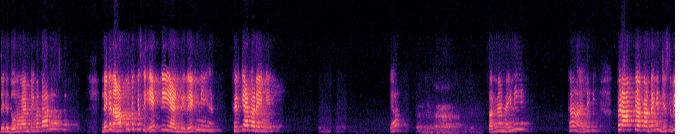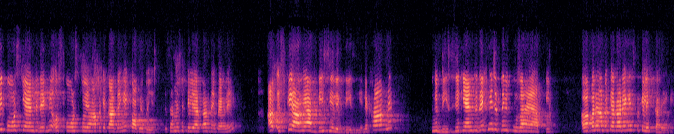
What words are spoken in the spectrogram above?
देखिए, दोनों एंट्री बता दें उसने। लेकिन आपको तो किसी एक की एंट्री देखनी है, फिर क्या करेंगे? क्या? सरनेम है ही नहीं है। हाँ देखिए फिर आप क्या कर देंगे, जिस भी कोर्स की एंट्री देखनी उस कोर्स को यहाँ पे क्या कर देंगे कॉपी पेस्ट जैसे हम इसे क्लियर कर दें पहले, अब इसके आगे आप डीसीए लिख दीजिए। लिखा आपने? क्योंकि डीसीए की एंट्री देखनी है, जितनी भी पूजा है आपकी। अब अपन यहाँ पे क्या करेंगे, इस पर क्लिक करेंगे।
